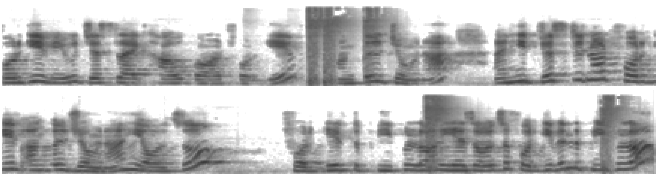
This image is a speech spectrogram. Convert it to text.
forgive you just like how God forgave Uncle Jonah. And he just did not forgive Uncle Jonah. He also forgave the people of, he has also forgiven the people of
